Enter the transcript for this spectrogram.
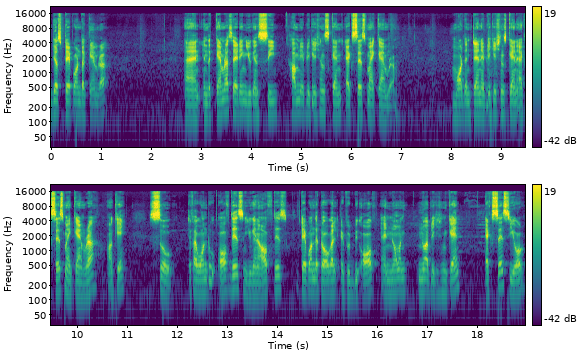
Just tap on the camera. And in the camera setting you can see how many applications can access my camera. More than 10 applications can access my camera okay? So if i want to off this you can off this. Tap on the toggle it would be off and no one no application can access your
